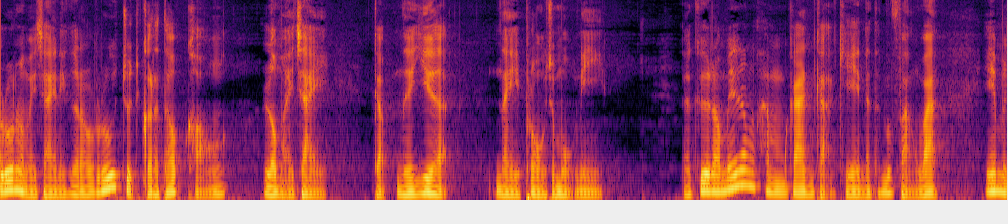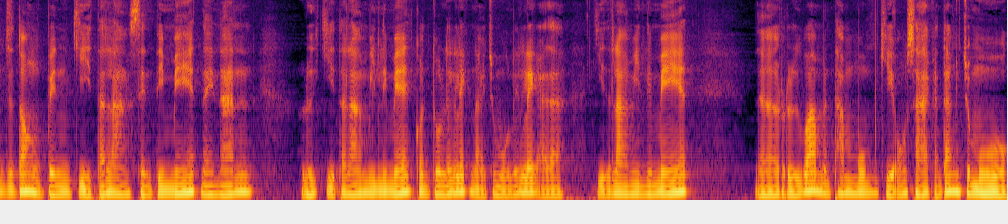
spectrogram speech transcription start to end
รู้ลมหายใจเนี่ยคือเรารู้จุดกระทบของลมหายใจกับเนื้อเยื่อในโพรงจมูกนี้นะคือเราไม่ต้องทำการกะเกณฑ์นะท่านผู้ฟังว่า เอ๊ะมันจะต้องเป็นกี่ตารางเซนติเมตรในนั้น หรือกี่ตารางมิลลิเมตรคนตัวเล็กๆหน่อยจมูกเล็กๆอาจจะกี่ตารางมิลลิเมตรนะหรือว่ามันทำมุมกี่องศากันดั้งจมูก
